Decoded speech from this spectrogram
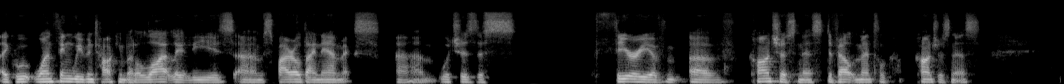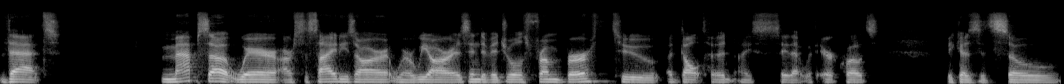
Like w- one thing we've been talking about a lot lately is um, spiral dynamics, um, which is this theory of of consciousness, developmental consciousness, that maps out where our societies are, where we are as individuals from birth to adulthood. I say that with air quotes because it's so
